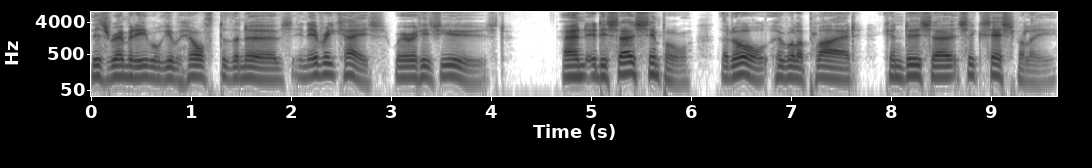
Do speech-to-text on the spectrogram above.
This remedy will give health to the nerves in every case where it is used. And it is so simple that all who will apply it can do so successfully.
